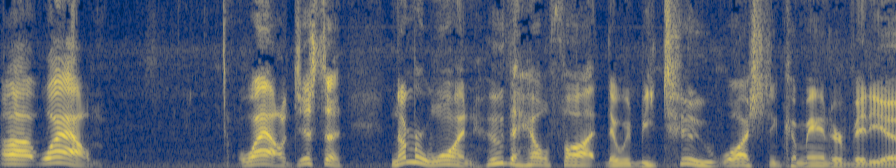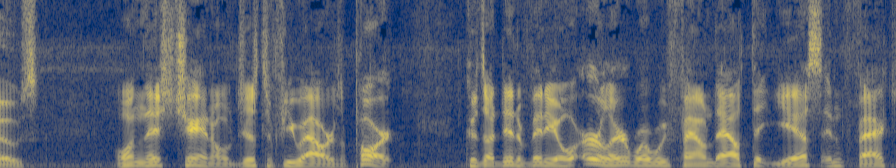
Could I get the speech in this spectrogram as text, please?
Uh, wow, wow! Just a number one. Who the hell thought there would be two Washington Commander videos on this channel just a few hours apart? Because I did a video earlier where we found out that yes, in fact,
